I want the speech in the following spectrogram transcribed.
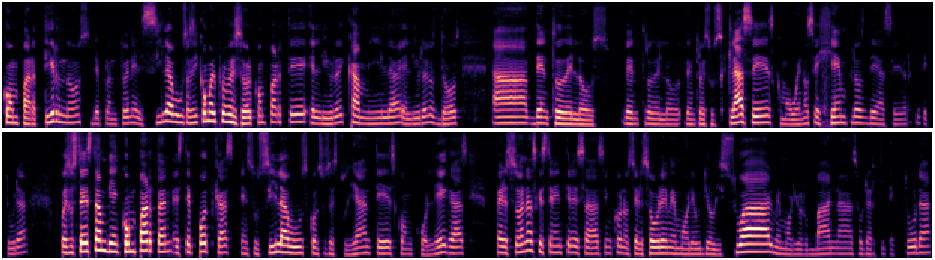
compartirnos de pronto en el sílabus, así como el profesor comparte el libro de Camila, el libro de los dos, uh, dentro de los dentro de, lo, dentro de sus clases como buenos ejemplos de hacer arquitectura, pues ustedes también compartan este podcast en sus sílabus con sus estudiantes, con colegas, personas que estén interesadas en conocer sobre memoria audiovisual, memoria urbana, sobre arquitectura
